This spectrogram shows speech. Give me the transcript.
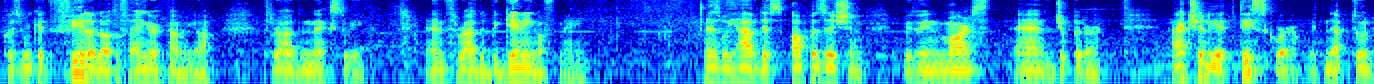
Because we could feel a lot of anger coming up throughout the next week and throughout the beginning of May. As we have this opposition between Mars and Jupiter actually a T-square with Neptune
